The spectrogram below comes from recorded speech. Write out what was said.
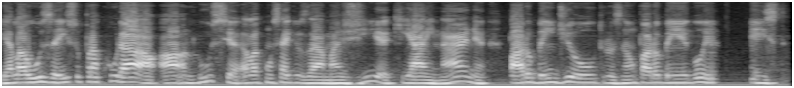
e ela usa isso para curar. A, a, Lúcia, ela consegue usar a magia que há em Nárnia para o bem de outros, não para o bem egoísta vista.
